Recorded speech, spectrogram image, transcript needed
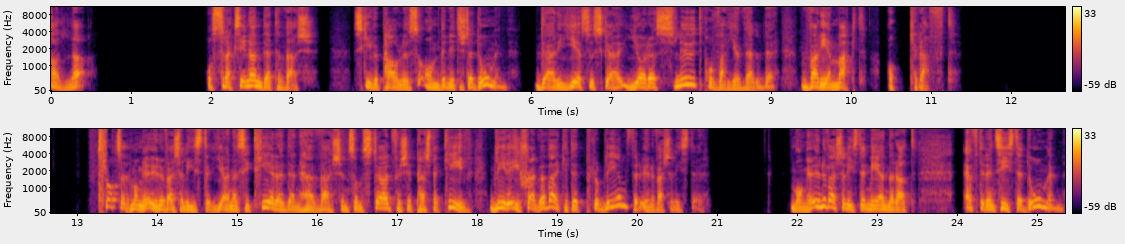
alla. Och strax innan detta vers skriver Paulus om den yttersta domen, där Jesus ska göra slut på varje välde, varje makt och kraft. Trots att många universalister gärna citerar den här versen som stöd för sitt perspektiv blir det i själva verket ett problem för universalister. Många universalister menar att efter den sista domen,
